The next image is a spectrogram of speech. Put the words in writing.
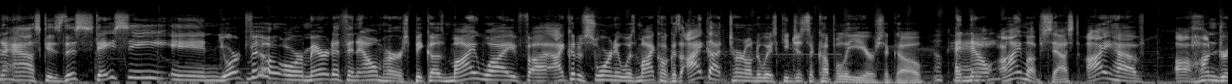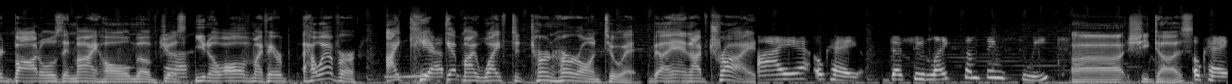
going to ask, is this Stacy in Yorkville or Meredith in Elmhurst? Because my wife, uh, I could have sworn it was my call because I got turned on to whiskey just a couple of years ago. Okay. And now I'm obsessed. I have a hundred bottles in my home of just Yeah. you know all of my favorite. However, I can't Yep. get my wife to turn her on to it, and I've tried. I okay. Does she like something sweet? Uh, she does. Okay,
